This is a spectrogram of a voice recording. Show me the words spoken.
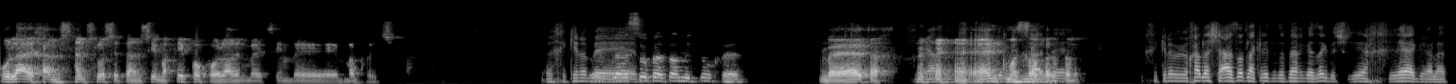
אולי אחד משניים שלושת האנשים הכי פופולריים בעצים בברית. וחיכינו ב... זה סופר טוב מטוחל. בטח, אין כמו סופר טוב. חיכינו במיוחד לשעה הזאת להקליט את הפרק הזה, כדי שזה יהיה אחרי הגרלת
